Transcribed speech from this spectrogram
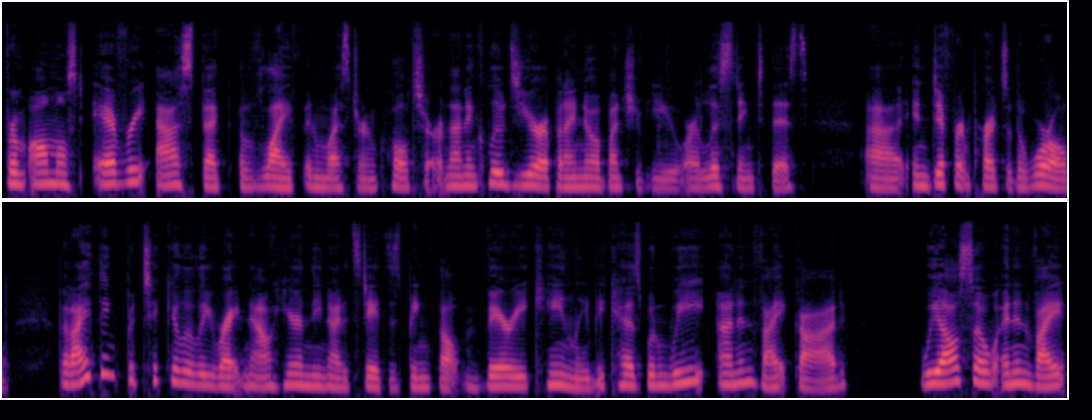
from almost every aspect of life in Western culture. And that includes Europe. And I know a bunch of you are listening to this uh, in different parts of the world. But I think, particularly right now here in the United States, is being felt very keenly because when we uninvite God, we also uninvite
